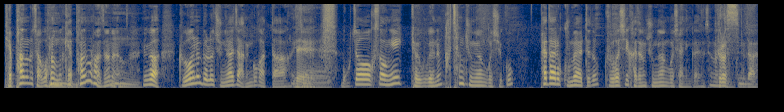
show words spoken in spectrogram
개판으로 잡아놓으면 음. 개판으로 하잖아요. 음. 그러니까 그거는 별로 중요하지 않은 것 같다. 이제 네. 목적성이 결국에는 가장 중요한 것이고 페달을 구매할 때도 그것이 가장 중요한 것이 아닌가 생각합니다. 그렇습니다.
